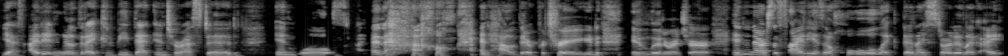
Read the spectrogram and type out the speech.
yes, I didn't know that I could be that interested in wolves and how and how they're portrayed in literature and in our society as a whole. Like then I started like I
